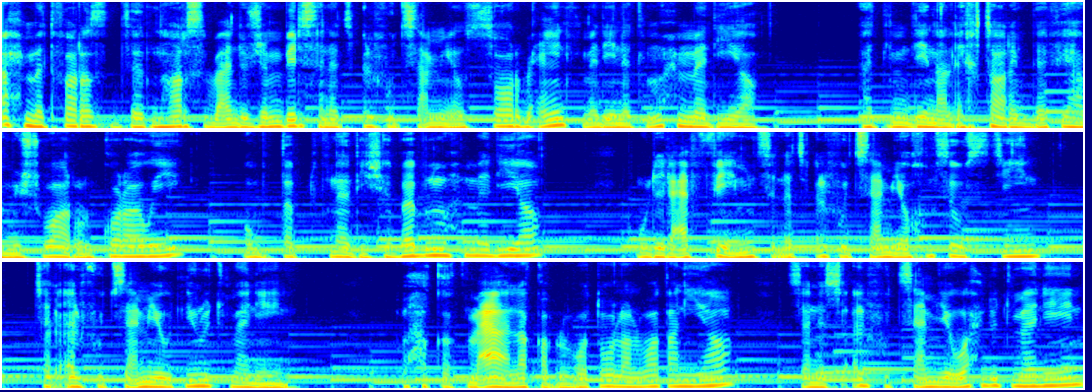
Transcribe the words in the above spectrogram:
أحمد فرس تزاد نهار 7 دجنبر سنة 1946 في مدينة المحمدية. هاد المدينة اللي اختار يبدأ فيها مشواره الكروي وبالضبط في نادي شباب المحمدية واللي لعب فيه من سنة 1965 حتى 1982 وحقق معاه لقب البطولة الوطنية سنة 1981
